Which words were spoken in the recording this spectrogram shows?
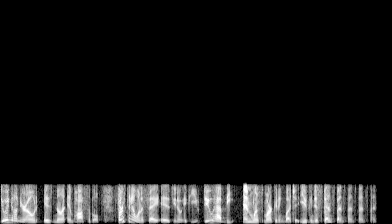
doing it on your own is not impossible. First thing I want to say is, you know, if you do have the endless marketing budget, you can just spend, spend, spend, spend, spend.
